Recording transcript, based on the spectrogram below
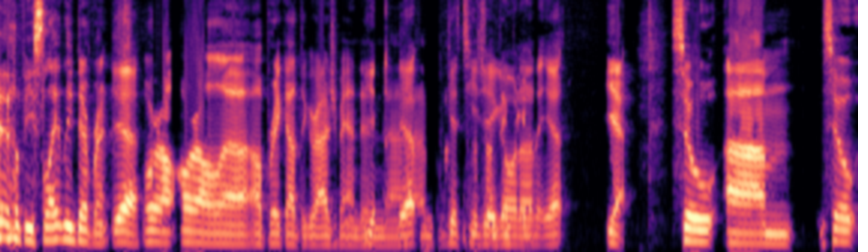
it'll be slightly different yeah. or I'll, or I'll uh, I'll break out the garage band and Yeah, uh, yep. Get TJ going on it. Yeah. Yeah. So um so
